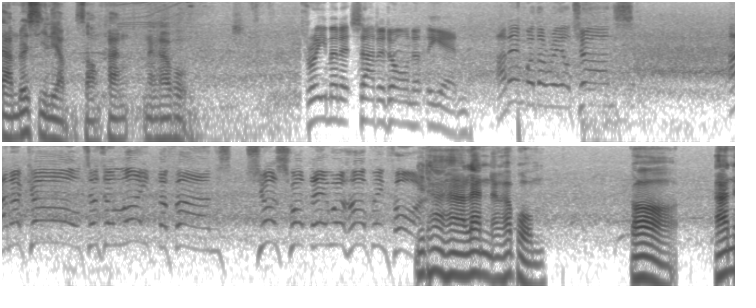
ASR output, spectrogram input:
ตามด้วยสี่เหลี่ยม 2 ครั้งนะครับผม Three minutes added on at the end. And in with a real chance. And a goal to delight the fans. Just what they were hoping for. นี่ท่าฮาแลนด์นะครับผม ก็ R1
